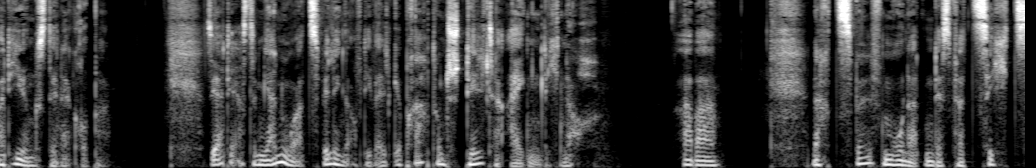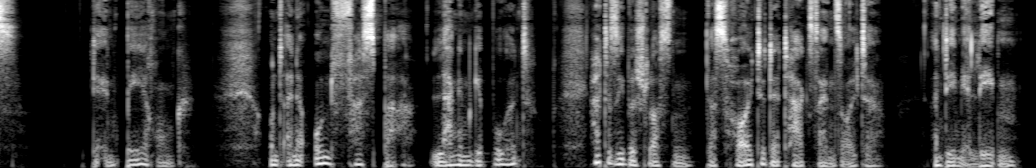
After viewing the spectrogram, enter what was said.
war die jüngste in der Gruppe. Sie hatte erst im Januar Zwillinge auf die Welt gebracht und stillte eigentlich noch. Aber nach zwölf Monaten des Verzichts, der Entbehrung und einer unfassbar langen Geburt hatte sie beschlossen, dass heute der Tag sein sollte, an dem ihr Leben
